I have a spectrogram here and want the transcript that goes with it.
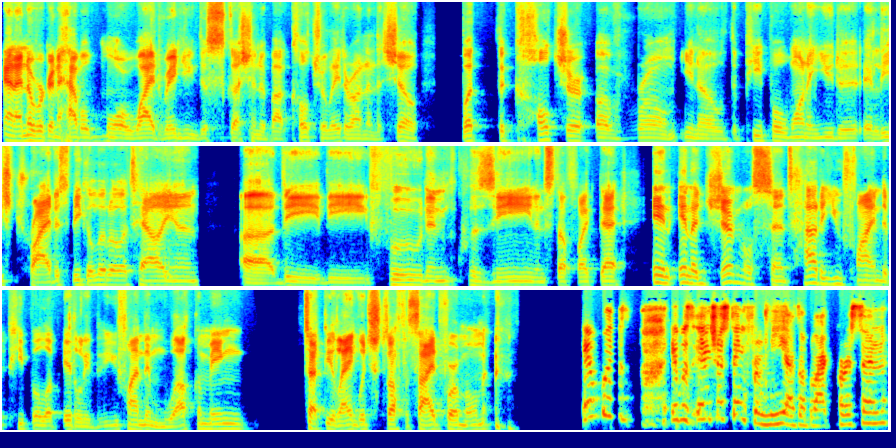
and I know we're going to have a more wide ranging discussion about culture later on in the show but the culture of Rome, you know, the people wanting you to at least try to speak a little Italian, uh, the the food and cuisine and stuff like that. In in a general sense, how do you find the people of Italy? Do you find them welcoming? Set the language stuff aside for a moment. It was it was interesting for me as a black person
